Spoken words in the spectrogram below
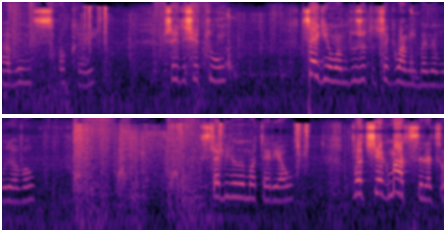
A więc okej. Przejdę się tu. Cegieł mam dużo, to cegłami będę budował. Stabilny materiał. Patrzcie jak macy lecą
